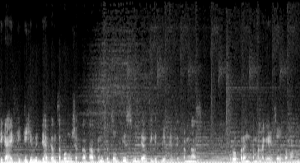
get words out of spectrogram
ठीक आहे? कितीही विद्यार्थ्यांचं बनवू शकता. आता आपण इथं चौतीस विद्यार्थी घेतलेले ते पन्नास रोपर्यंत मला घ्यायचं होतं म्हणून.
